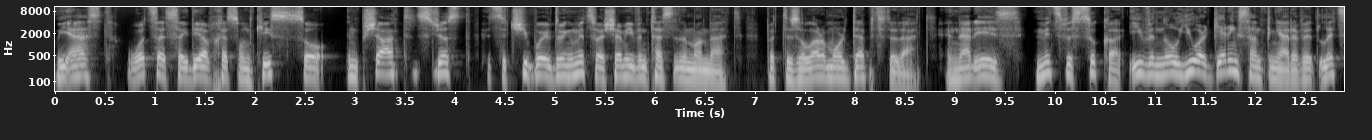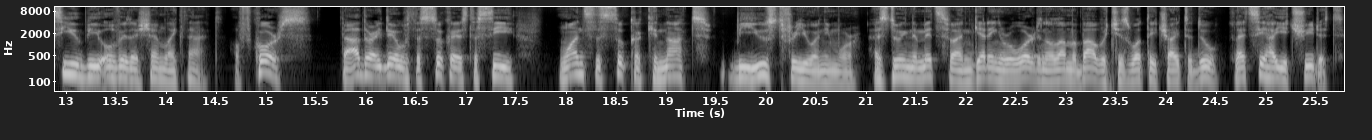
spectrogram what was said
we asked, what's this idea of Cheson Kis? So in Pshat, it's just, it's a cheap way of doing a mitzvah. Hashem even tested them on that. But there's a lot of more depth to that. And that is mitzvah sukkah, even though you are getting something out of it, let's see you be over the Hashem like that. Of course, the other idea with the sukkah is to see once the sukkah cannot be used for you anymore as doing the mitzvah and getting a reward in Olam Haba, which is what they try to do. Let's see how you treat it.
